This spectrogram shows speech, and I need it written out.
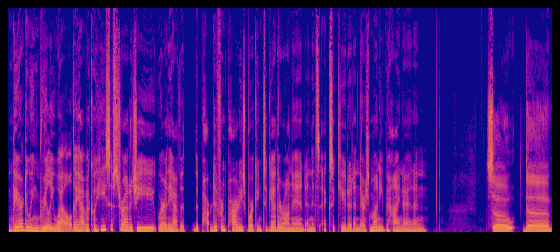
they're doing really well? They have a cohesive strategy where they have the, the par- different parties working together on it and it's executed and there's money behind it. And So the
